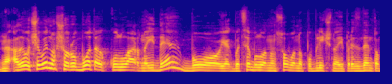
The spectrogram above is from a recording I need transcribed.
Е, Але очевидно, що робота кулуарно йде, бо якби це було анонсовано публічно і президентом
